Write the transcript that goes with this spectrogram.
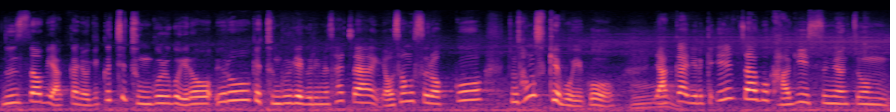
눈썹이 약간 여기 끝이 둥글고 이러, 이렇게 둥글게 그리면 살짝 여성스럽고 좀 성숙해 보이고 음. 약간 이렇게 일자고 각이 있으면 좀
